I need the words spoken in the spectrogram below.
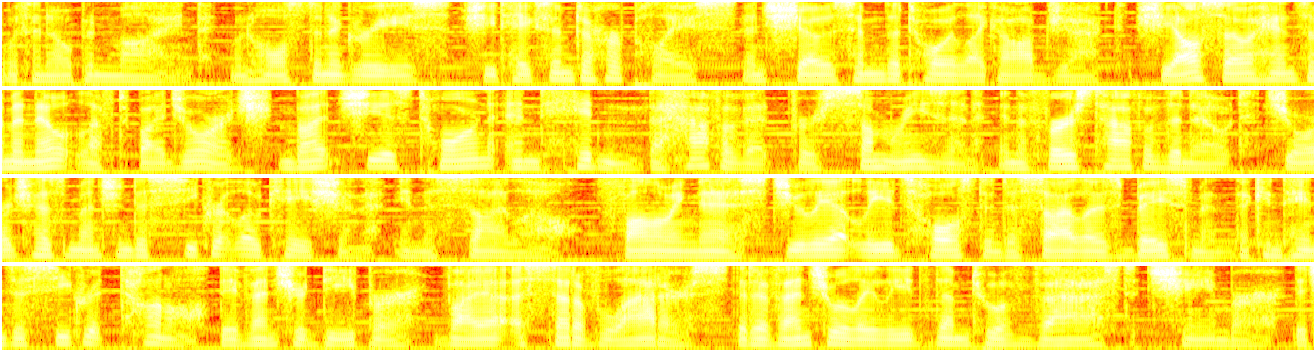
with an open mind. When Holston agrees, agrees, she takes him to her place and shows him the toy like object. She also hands him a note left by George, but she has torn and hidden the half of it for some reason. In the first half of the note, George has mentioned a secret location in the silo. Following this, Juliet leads Holston to Silo's basement that contains a secret tunnel. They venture deeper via a set of ladders that eventually leads them to a vast chamber that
